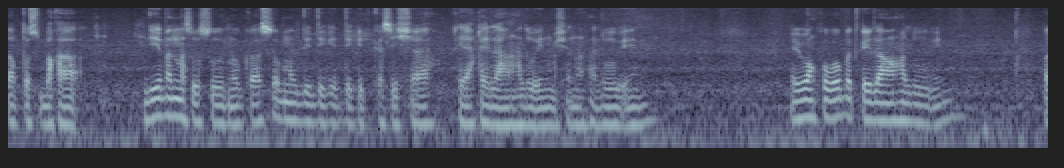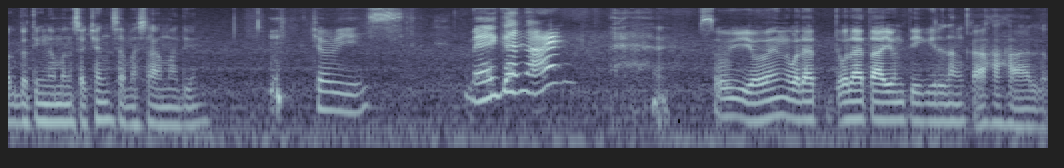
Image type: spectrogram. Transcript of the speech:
Tapos baka hindi man masusunog kaso magdidikit-dikit kasi siya. Kaya kailangan haluin mo siya ng haluin. Ewan ko ba ba't kailangan haluin? Pagdating naman sa tiyan, sama-sama din. Charis. Meganar! so yun, wala, wala tayong tigil ng kahahalo.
